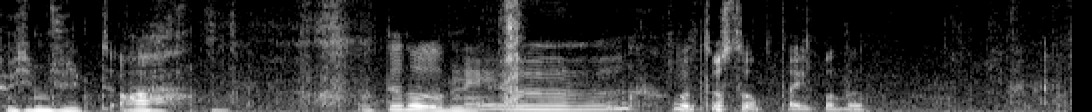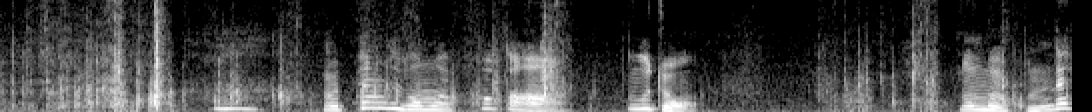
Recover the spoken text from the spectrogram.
조심조심 아 뜯어졌네 으, 어쩔 수 없다 이거는 이 펜지 너무 예쁘다 이거죠? 너무 예쁜데?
